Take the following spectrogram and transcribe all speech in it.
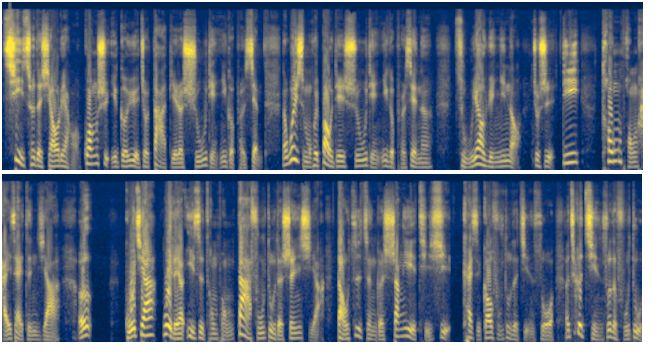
汽车的销量哦，光是一个月就大跌了十五点一个 percent。那为什么会暴跌十五点一个 percent 呢？主要原因哦，就是第一，通膨还在增加，而国家为了要抑制通膨，大幅度的升息啊，导致整个商业体系。开始高幅度的紧缩，而这个紧缩的幅度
